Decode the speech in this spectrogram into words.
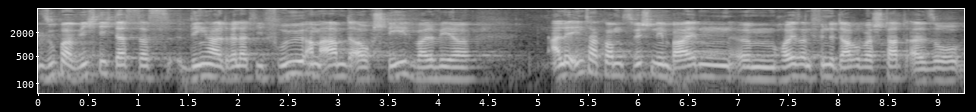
super wichtig, dass das Ding halt relativ früh am Abend auch steht, weil wir alle Intercom zwischen den beiden ähm, Häusern findet darüber statt. Also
